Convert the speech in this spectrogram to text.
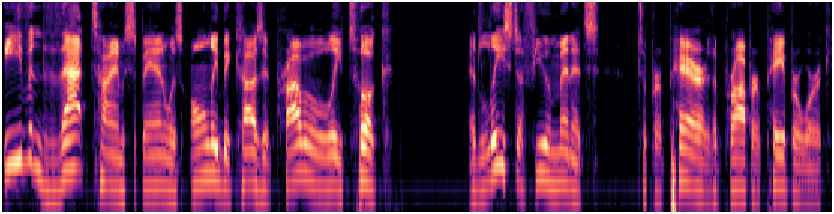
even that time span was only because it probably took at least a few minutes to prepare the proper paperwork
